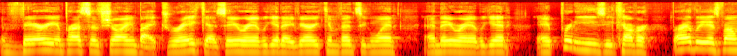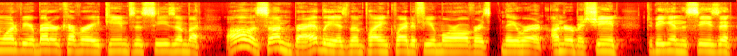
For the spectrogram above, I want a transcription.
Very impressive showing by Drake as they were able to get a very convincing win and they were able to get a pretty easy cover. Bradley has been one of your better cover eight teams this season, but all of a sudden Bradley has been playing quite a few more overs. They were an under machine to begin the season.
